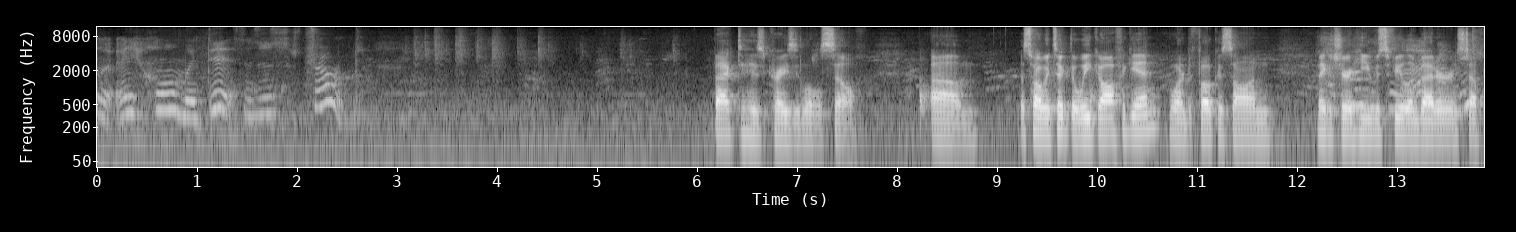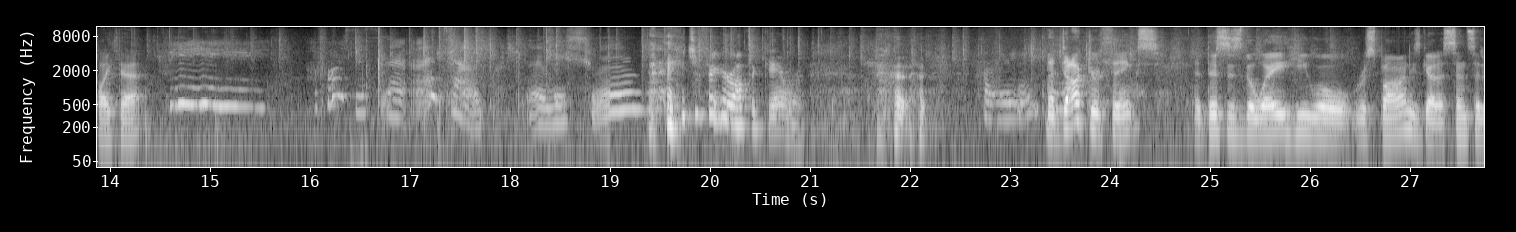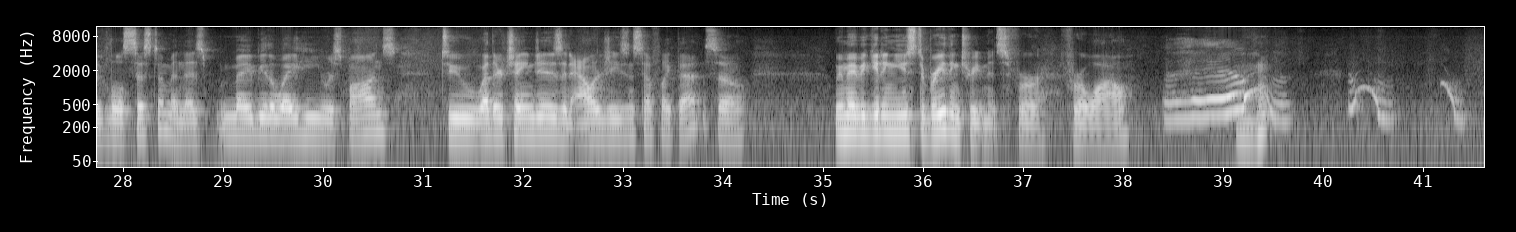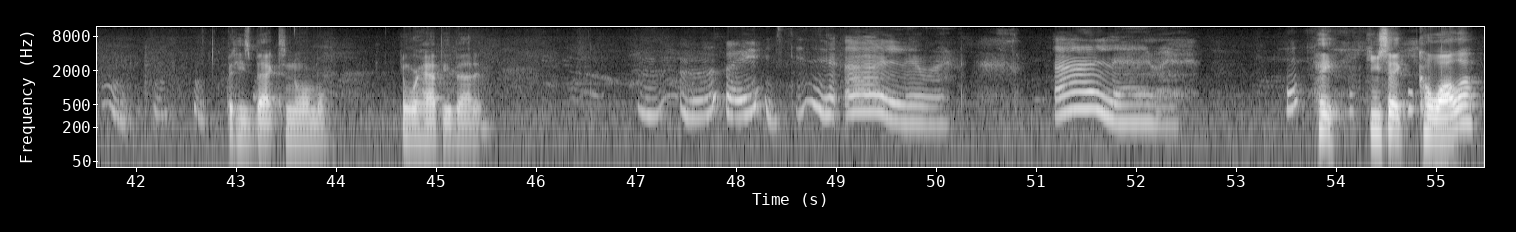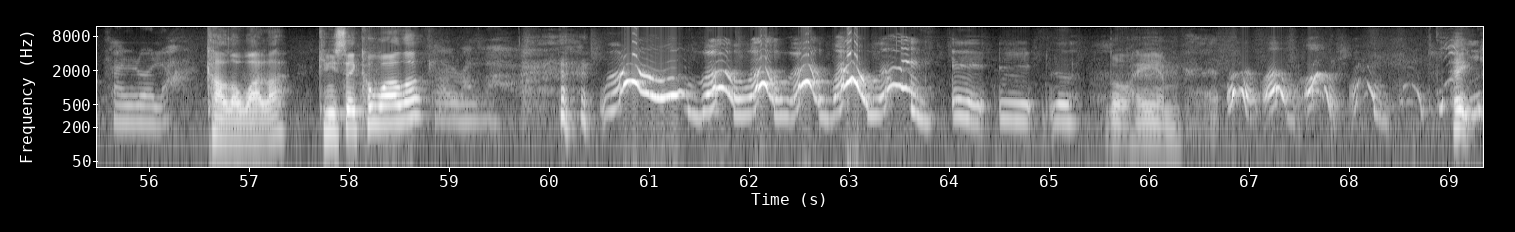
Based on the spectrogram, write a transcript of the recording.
I ate home with this. This is a shirt. back to his crazy little self. Um, that's why we took the week off again. Wanted to focus on making sure he was feeling better and stuff like that. Of course, it's an iPad. Let me swim. Get your finger off the camera. the doctor thinks that this is the way he will respond. He's got a sensitive little system, and this may be the way he responds to weather changes and allergies and stuff like that. So we may be getting used to breathing treatments for, for a while. Mm-hmm. but he's back to normal and we're happy about it hey can you say koala kalawala can you say koala little ham hey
